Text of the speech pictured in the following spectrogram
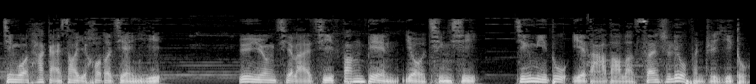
经过他改造以后的简仪，运用起来既方便又清晰，精密度也达到了三十六分之一度。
